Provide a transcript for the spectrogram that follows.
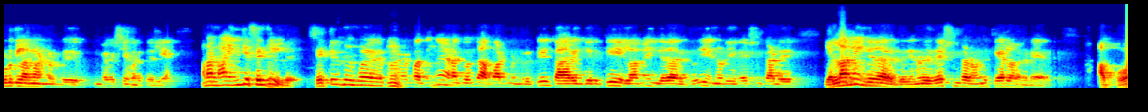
கொடுக்கலாமான்றது இந்த விஷயம் இருக்கு இல்லையா? ஆனா நான் இங்க செட்டில்டு செட்டில்டு பாத்தீங்கன்னா எனக்கு வந்து அபார்ட்மெண்ட் இருக்கு கார் இங்க இருக்கு எல்லாமே இங்கதான் இருக்குது. என்னுடைய ரேஷன் கார்டு எல்லாமே இங்கதான் இருக்குது. என்னுடைய ரேஷன் கார்டு வந்து கேரளாவில் கிடையாது. அப்போ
